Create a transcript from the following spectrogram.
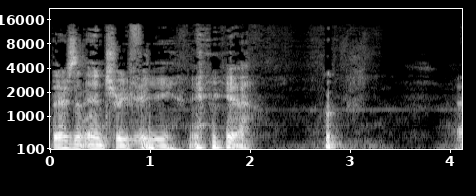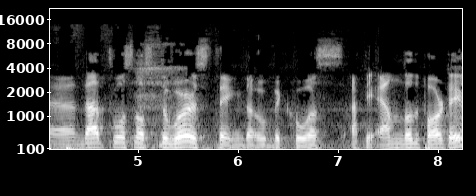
there's an entry fee. yeah. Uh, that was not the worst thing, though, because at the end of the party,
